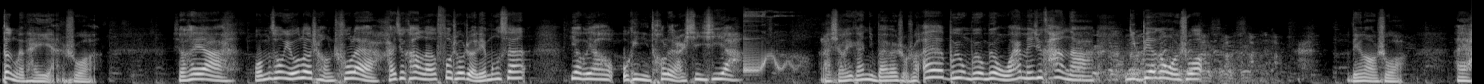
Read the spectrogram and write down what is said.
瞪了他一眼说。小黑呀，我们从游乐场出来啊，还去看了《复仇者联盟三》，要不要我给你透露点信息呀？啊，小黑赶紧摆摆手说：“哎，不用不用不用，我还没去看呢，你别跟我说。”领导说：“哎呀，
